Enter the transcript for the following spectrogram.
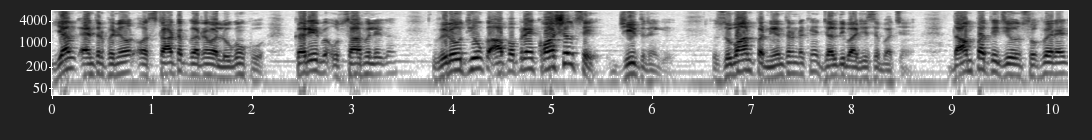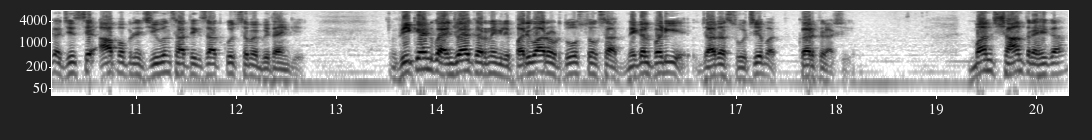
यंग एंटरप्रेन्योर और स्टार्टअप करने वाले लोगों को करियर में उत्साह मिलेगा। विरोधियों को आप अपने कौशल से जीत लेंगे ज़ुबान पर नियंत्रण रखें, जल्दीबाजी से बचें। दाम्पत्य जीवन सुख में रहेगा, जिससे आप अपने जीवन साथी के साथ कुछ समय बिताएँगे। वीकेंड को एंजॉय करने के लिए परिवार और दोस्तों के साथ निकल पड़िए, ज़्यादा सोचिए मत, कर्क राशि। मन शांत रहेगा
